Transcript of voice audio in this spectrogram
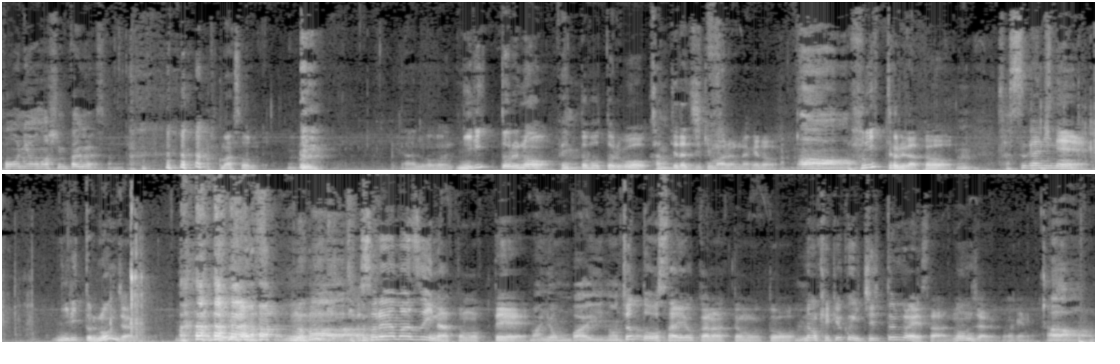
糖尿の心配ぐらいですかね。まあそうだね。あの2リットルのペットボトルを買ってた時期もあるんだけど、あ2リットルだとん。さすがにね2リットル飲んじゃうのそれはまずいなと思って、まあ4倍飲んちょっと抑えようかなって思うと、でも結局1リットルぐらいさ飲んじゃうわけね。あ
